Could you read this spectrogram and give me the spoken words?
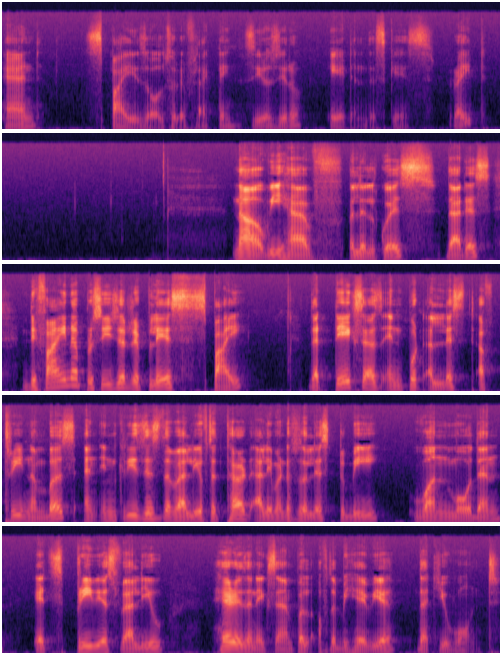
and spy is also reflecting 008 8 in this case, right? Now we have a little quiz that is define a procedure replace spy that takes as input a list of three numbers and increases the value of the third element of the list to be one more than its previous value. Here is an example of the behavior that you want.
